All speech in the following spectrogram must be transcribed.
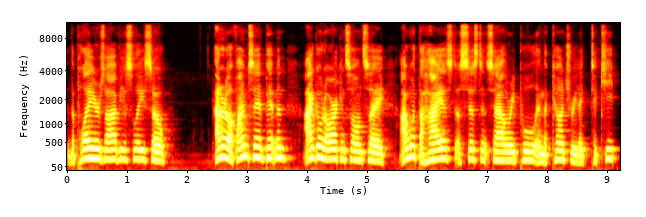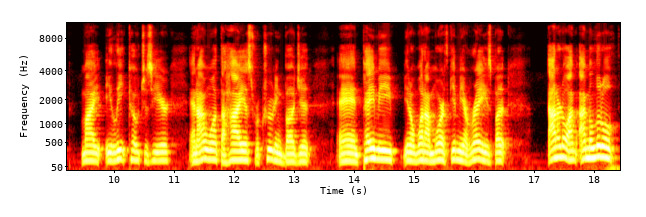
the players, obviously. So I don't know. If I'm Sam Pittman, I go to Arkansas and say, I want the highest assistant salary pool in the country to, to keep my elite coaches here, and I want the highest recruiting budget and pay me, you know, what I'm worth. Give me a raise. But I don't know. I'm, I'm a little,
